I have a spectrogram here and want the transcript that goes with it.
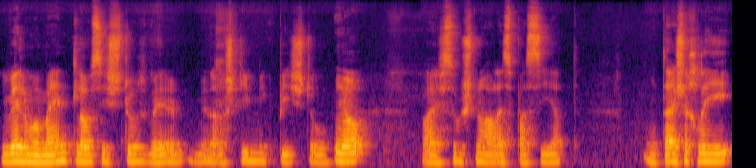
in welchem Moment hörst du, in welcher Stimmung bist du, Ja, was ist sonst noch alles passiert. Und da ist ein bisschen,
